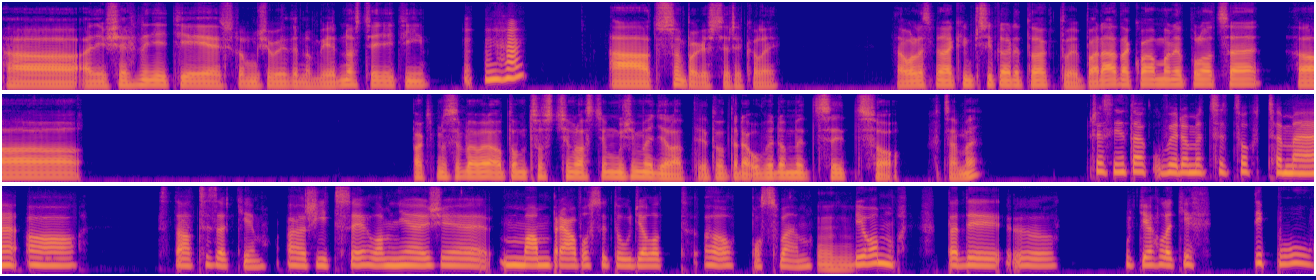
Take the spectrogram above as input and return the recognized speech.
a, ani všechny děti, že to může být jenom jedno z těch dětí. Uh-huh. A co jsme pak ještě říkali? Dávali jsme nějaký příklady toho, jak to vypadá, taková manipulace. A, pak jsme se bavili o tom, co s tím vlastně můžeme dělat. Je to teda uvědomit si, co chceme? Přesně tak, uvědomit si, co chceme a stát si zatím a říct si hlavně, že mám právo si to udělat uh, po svém. Mm-hmm. Jo, tady uh, u těchto těch typů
